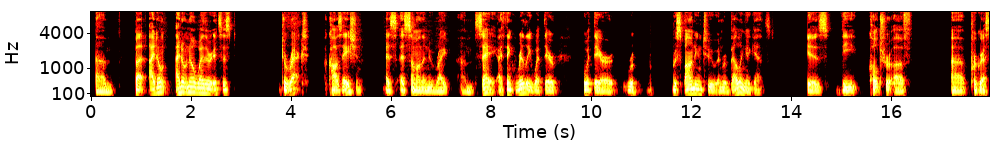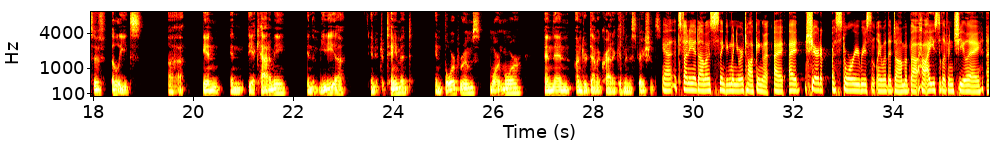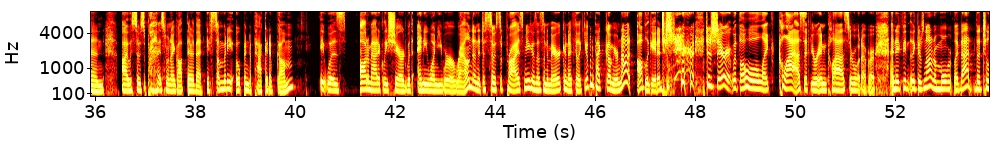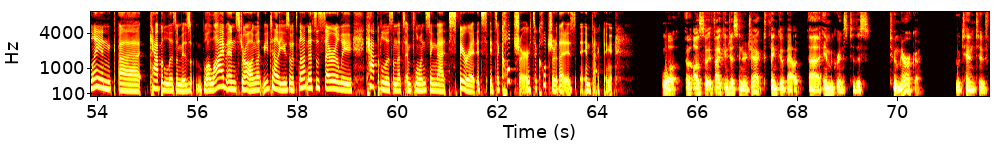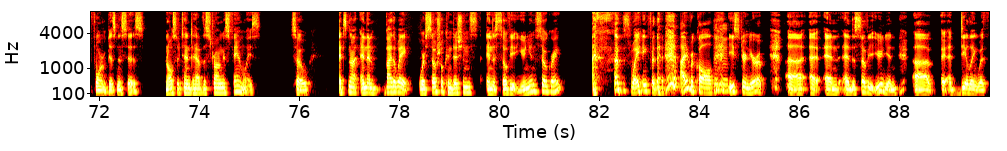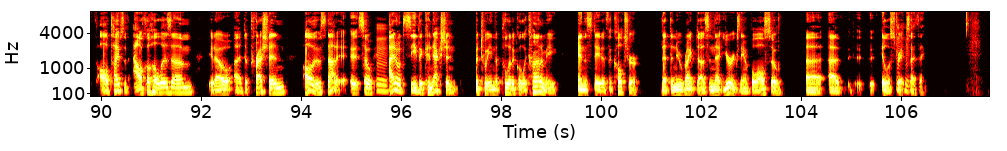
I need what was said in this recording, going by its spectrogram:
Um, but I don't, I don't know whether it's as direct a causation as, as some on the new right um, say. I think really what they're, what they are re- responding to and rebelling against is the culture of uh, progressive elites uh, in in the academy, in the media, in entertainment, in boardrooms, more and more, and then under democratic administrations. Yeah, it's funny, Adam. I was thinking when you were talking, I, I shared a, a, story recently with Adam about how I used to live in Chile, and I was so surprised when I got there that if somebody opened a packet of gum, it was automatically shared with anyone you were around. And it just so surprised me because as an American, I feel like you open a pack of gum, you're not obligated to share to share it with the whole like class if you're in class or whatever. And if like there's not a more like that, the Chilean uh, capitalism is alive and strong. Let me tell you. So it's not necessarily capitalism that's influencing that spirit. It's it's a culture. It's a culture that is impacting it. Well, also, if I can just interject, think about uh, immigrants to this to America who tend to form businesses and also tend to have the strongest families. So it's not, and then by the way, were social conditions in the Soviet Union so great? I was waiting for that. I recall mm-hmm. Eastern Europe uh, and and the Soviet Union uh, dealing with all types of alcoholism, you know, uh, depression. All of it was not so. Mm. I don't see the connection between the political economy and the state of the culture that the new right does, and that your example also uh, uh, illustrates. Mm-hmm. I think.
